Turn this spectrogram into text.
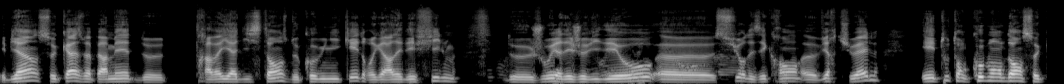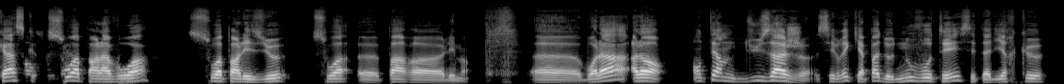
eh bien, ce casque va permettre de travailler à distance, de communiquer, de regarder des films, de jouer à des jeux vidéo euh, sur des écrans euh, virtuels et tout en commandant ce casque soit par la voix, soit par les yeux, soit euh, par les mains. voilà. Alors, en termes d'usage, c'est vrai qu'il n'y a pas de nouveauté, c'est-à-dire que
